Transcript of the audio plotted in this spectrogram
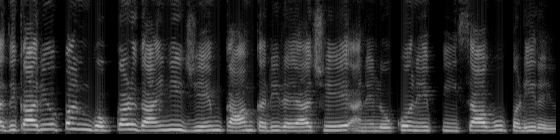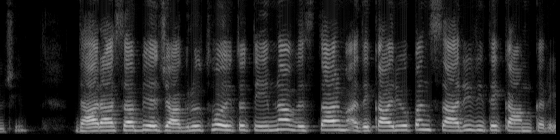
અધિકારીઓ પણ ગોકળ ગાયની જેમ કામ કરી રહ્યા છે અને લોકોને પીસાવવું પડી રહ્યું છે. ધારાસભ્ય જાગૃત હોય તો તેમના વિસ્તારમાં અધિકારીઓ પણ સારી રીતે કામ કરે.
